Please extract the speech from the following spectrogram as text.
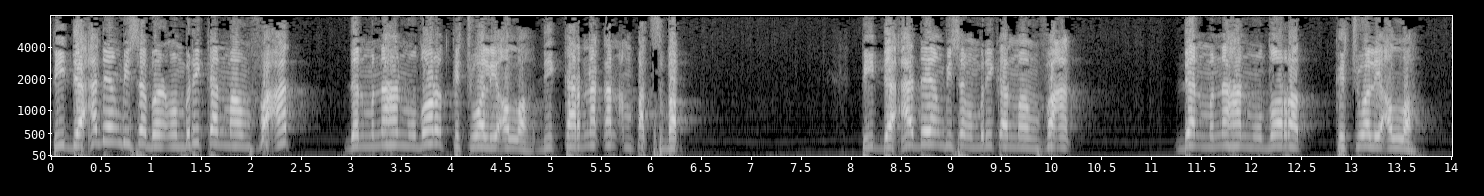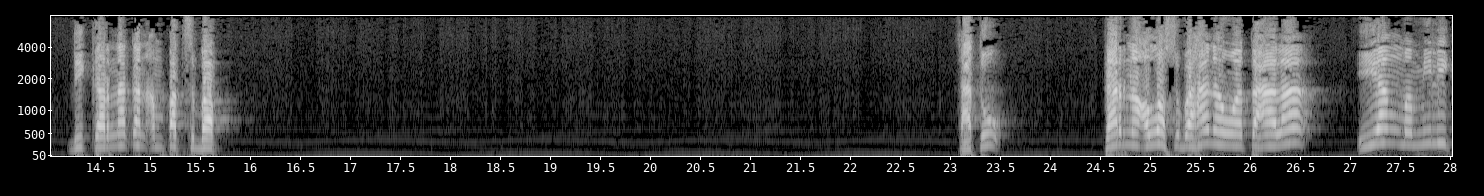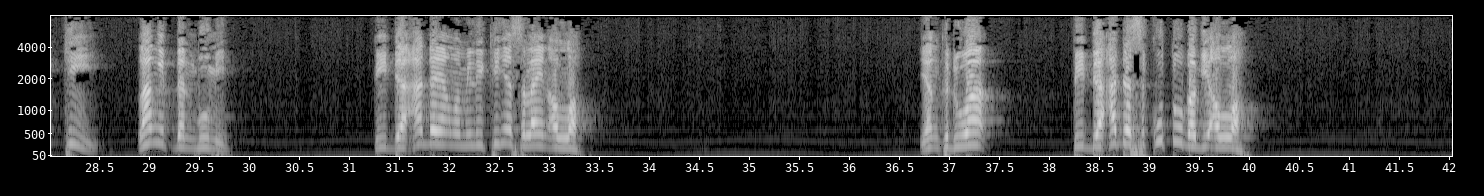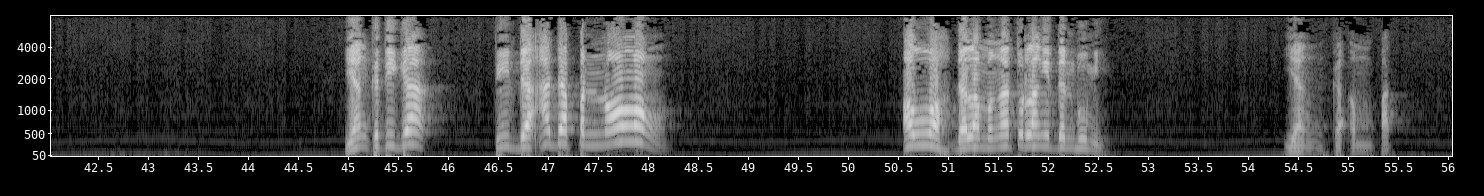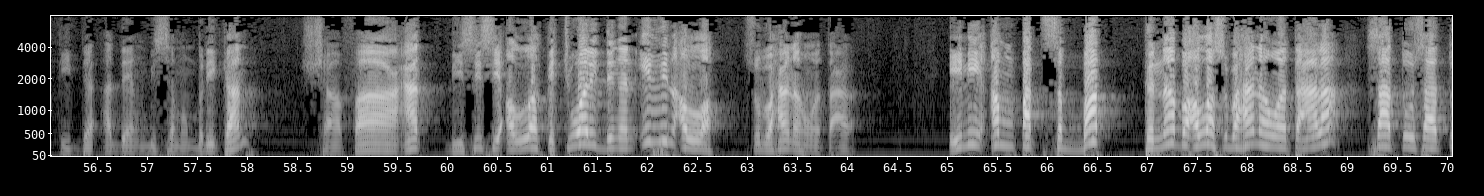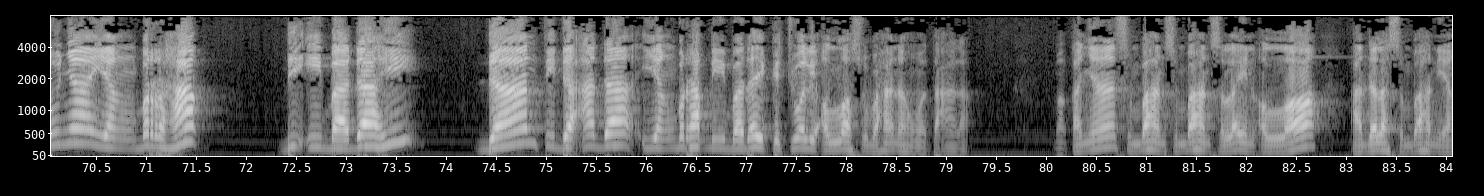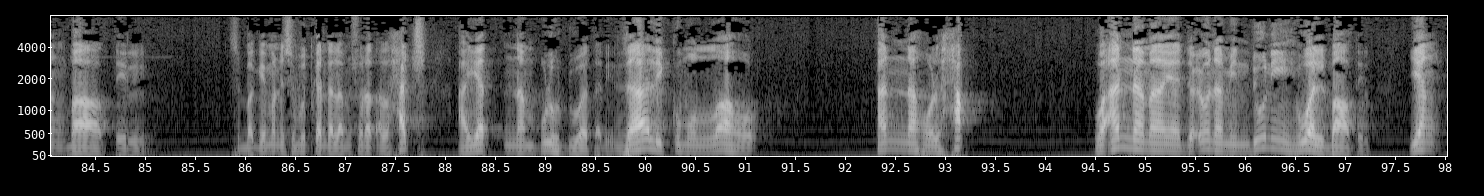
tidak ada yang bisa memberikan manfaat dan menahan mudarat kecuali Allah dikarenakan empat sebab. Tidak ada yang bisa memberikan manfaat dan menahan mudarat kecuali Allah dikarenakan empat sebab. Satu, karena Allah Subhanahu wa taala yang memiliki langit dan bumi. Tidak ada yang memilikinya selain Allah. Yang kedua, tidak ada sekutu bagi Allah. Yang ketiga, tidak ada penolong Allah dalam mengatur langit dan bumi. Yang keempat, tidak ada yang bisa memberikan syafaat di sisi Allah kecuali dengan izin Allah Subhanahu wa taala. Ini empat sebab kenapa Allah Subhanahu wa taala satu-satunya yang berhak diibadahi dan tidak ada yang berhak diibadahi kecuali Allah Subhanahu wa taala. Makanya sembahan-sembahan selain Allah adalah sembahan yang batil. Sebagaimana disebutkan dalam surat Al-Hajj ayat 62 tadi. Zalikumullahu annahu al-haq wa anna ma yad'una min duni huwal batil. Yang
